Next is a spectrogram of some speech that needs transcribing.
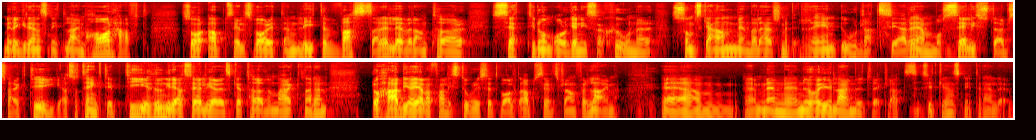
med det gränssnitt Lime har haft, så har Upsales varit en lite vassare leverantör sett till de organisationer som ska använda det här som ett renodlat CRM och säljstödsverktyg. Alltså tänk typ 10 hungriga säljare ska ta över marknaden. Då hade jag i alla fall historiskt sett valt Upsales framför Lime. Ehm, men eh, nu har ju Lime utvecklat sitt gränssnitt en hel del.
